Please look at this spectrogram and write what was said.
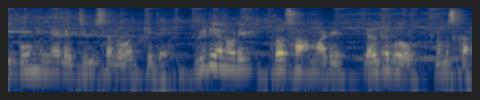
ಈ ಭೂಮಿ ಮೇಲೆ ಜೀವಿಸಲು ಹಕ್ಕಿದೆ ವಿಡಿಯೋ ನೋಡಿ ಪ್ರೋತ್ಸಾಹ ಮಾಡಿ. ಎಲ್ರಿಗೂ ನಮಸ್ಕಾರ.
